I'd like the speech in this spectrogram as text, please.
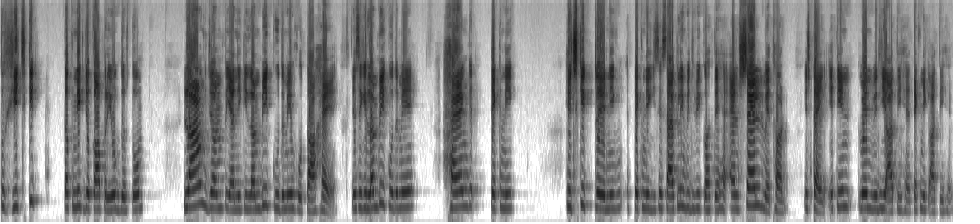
तो हिचकिक तकनीक जो का प्रयोग दोस्तों लॉन्ग जंप यानी कि लंबी कूद में होता है। जैसे कि लंबी कूद में hang technique, hitch kick training technique जिसे साइकिलिंग विधि भी कहते हैं, एंड सेल मेथड स्टाइल, ये तीन मेन विधि आती है, टेक्निक आती है।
